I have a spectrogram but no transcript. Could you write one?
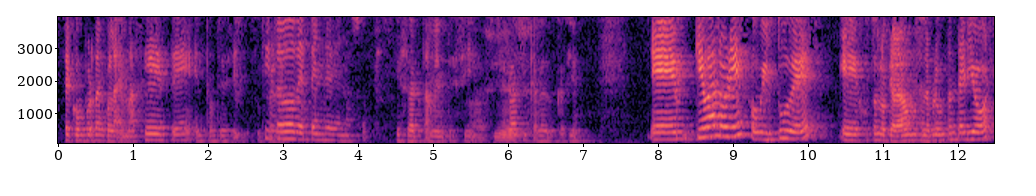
se comportan con la demás gente. Entonces, sí, súper. Sí, todo depende de nosotros. Exactamente, sí. Así es. Básica la educación. Eh, ¿Qué valores o virtudes, eh, justo lo que hablábamos en la pregunta anterior,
